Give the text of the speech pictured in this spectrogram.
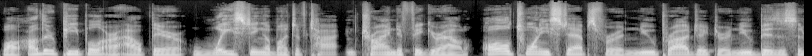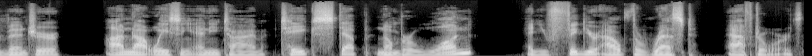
While other people are out there wasting a bunch of time trying to figure out all 20 steps for a new project or a new business adventure, I'm not wasting any time. Take step number one and you figure out the rest afterwards.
